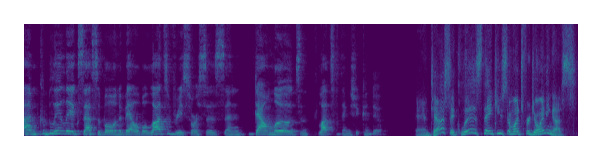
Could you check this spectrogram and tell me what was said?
I'm completely accessible and available. Lots of resources and downloads and lots of things you can do. Fantastic. Liz, thank you so much for joining us.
